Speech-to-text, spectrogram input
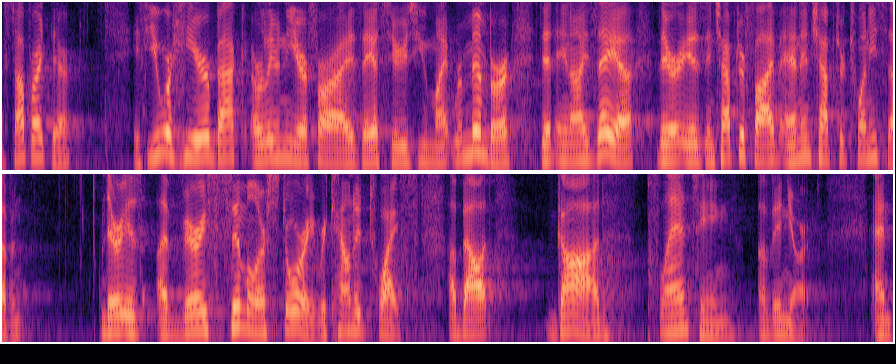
Stop right there. If you were here back earlier in the year for our Isaiah series, you might remember that in Isaiah, there is in chapter 5 and in chapter 27, there is a very similar story recounted twice about God planting a vineyard and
